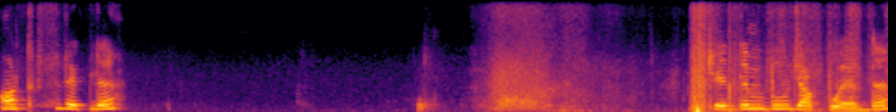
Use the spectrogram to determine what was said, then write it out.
artık sürekli kedim duracak bu evde.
